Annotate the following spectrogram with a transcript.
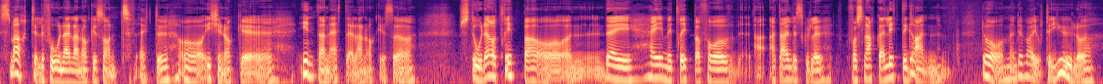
smarttelefon eller noe sånt, vet du, og ikke noe internett eller noe, så sto der og trippa, og de hjemme trippa for at alle skulle få snakka lite grann da, men det var jo til jul og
